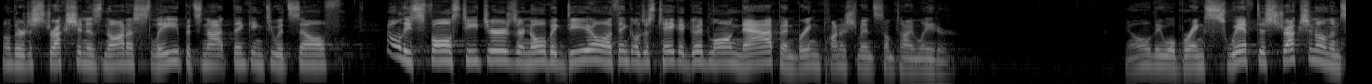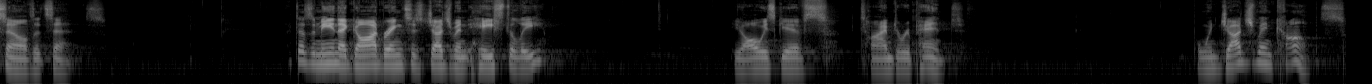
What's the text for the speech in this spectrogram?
No, their destruction is not asleep. It's not thinking to itself, oh, these false teachers are no big deal. I think I'll just take a good long nap and bring punishment sometime later. No, they will bring swift destruction on themselves, it says. That doesn't mean that God brings his judgment hastily, he always gives time to repent. But when judgment comes,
